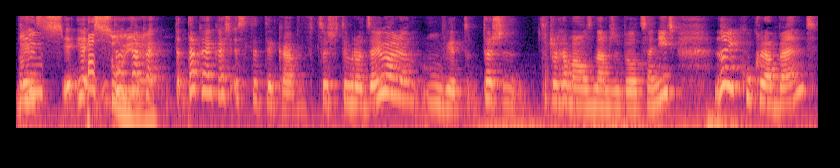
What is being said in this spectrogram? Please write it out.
No więc, więc pasuje. To taka, taka, jakaś estetyka, coś w tym rodzaju, ale mówię, też trochę mało znam, żeby ocenić. No i Kukla Band,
